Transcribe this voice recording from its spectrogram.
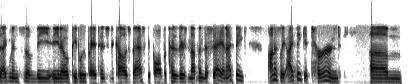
segments of the you know people who pay attention to college basketball because there's nothing to say. And I think, honestly, I think it turned um,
